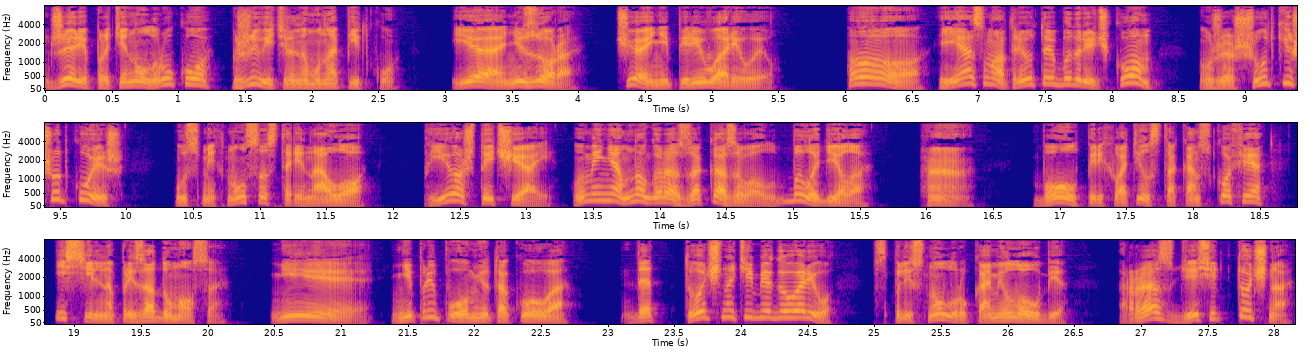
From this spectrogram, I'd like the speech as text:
Джерри протянул руку к живительному напитку. Я не Зора, чай не перевариваю. О, я смотрю, ты бодрячком. Уже шутки шуткуешь, усмехнулся старина Ло. «Пьешь ты чай? У меня много раз заказывал, было дело». «Хм». Боул перехватил стакан с кофе и сильно призадумался. «Не, не припомню такого». «Да точно тебе говорю», — сплеснул руками Лоуби. «Раз десять точно».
